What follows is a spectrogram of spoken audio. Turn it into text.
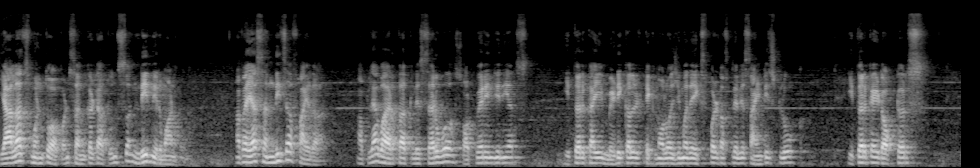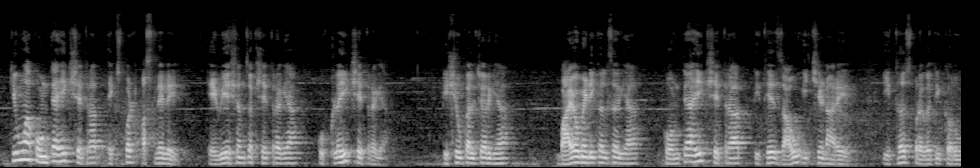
यालाच म्हणतो आपण संकटातून संधी निर्माण होणं. आता या संधीचा फायदा आपल्या भारतातले सर्व सॉफ्टवेअर इंजिनियर्स इतर काही मेडिकल टेक्नॉलॉजीमध्ये एक्सपर्ट असलेले सायंटिस्ट लोक इतर काही डॉक्टर्स किंवा कोणत्याही क्षेत्रात एक्सपर्ट असलेले एव्हिएशनचं क्षेत्र घ्या कुठलंही क्षेत्र घ्या टिश्यू कल्चर घ्या बायोमेडिकलचं घ्या कोणत्याही क्षेत्रात तिथे जाऊ इच्छिणारे इथंच प्रगती करू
